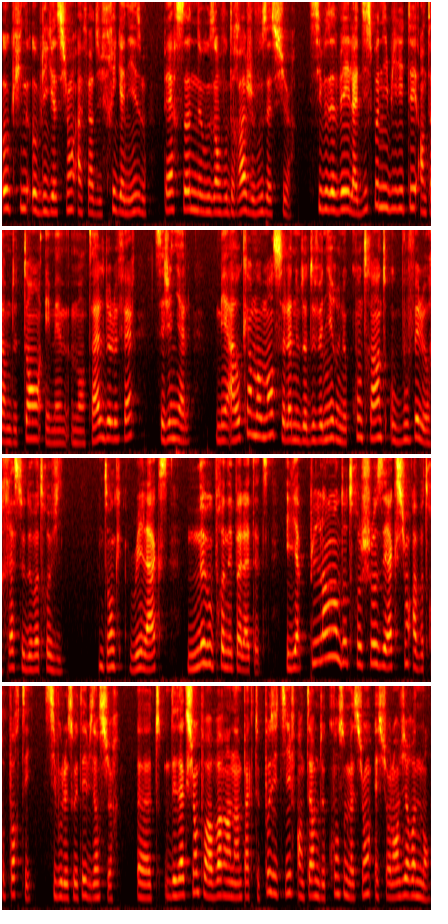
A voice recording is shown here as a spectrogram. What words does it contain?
aucune obligation à faire du friganisme, personne ne vous en voudra, je vous assure. Si vous avez la disponibilité en termes de temps et même mental de le faire, c'est génial. Mais à aucun moment cela ne doit devenir une contrainte ou bouffer le reste de votre vie. Donc relax, ne vous prenez pas la tête. Il y a plein d'autres choses et actions à votre portée, si vous le souhaitez bien sûr. Euh, des actions pour avoir un impact positif en termes de consommation et sur l'environnement.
